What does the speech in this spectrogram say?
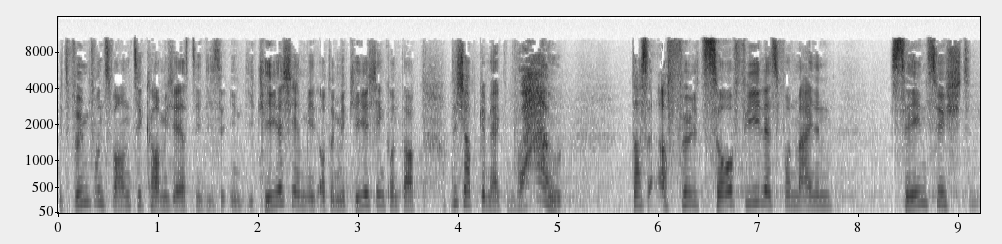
Mit 25 kam ich erst in, diese, in die Kirche mit, oder mit Kirche in Kontakt und ich habe gemerkt, wow, das erfüllt so vieles von meinen Sehnsüchten.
